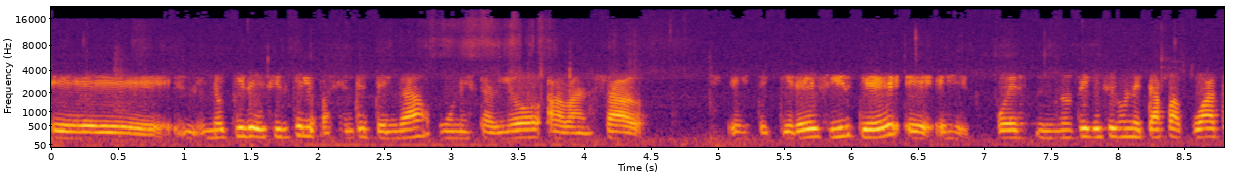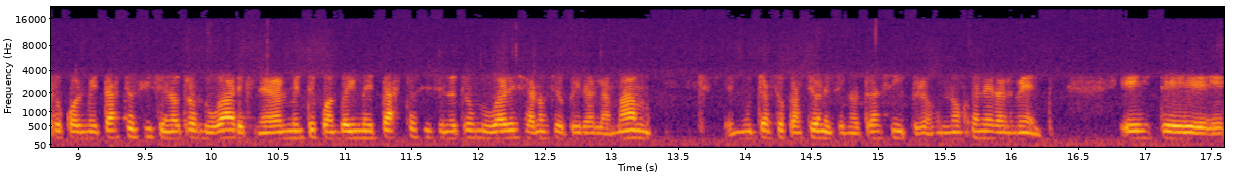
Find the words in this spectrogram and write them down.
eh, no quiere decir que el paciente tenga un estadio avanzado. Este, quiere decir que pues no tiene que ser una etapa 4 con metástasis en otros lugares. Generalmente cuando hay metástasis en otros lugares ya no se opera la mama en muchas ocasiones, en otras sí, pero no generalmente. este,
